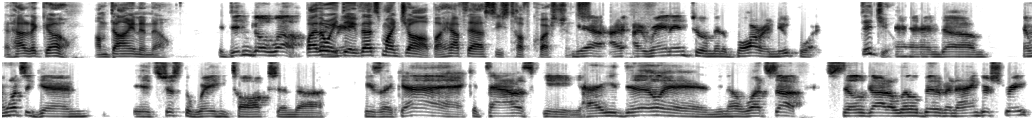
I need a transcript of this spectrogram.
And how did it go? I'm dying to know. It didn't go well. By the I way, ran, Dave, that's my job. I have to ask these tough questions. Yeah, I, I ran into him in a bar in Newport. Did you? And um, and once again, it's just the way he talks and uh, he's like, "Ah, Katowski, how you doing? You know, what's up?" Still got a little bit of an anger streak,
